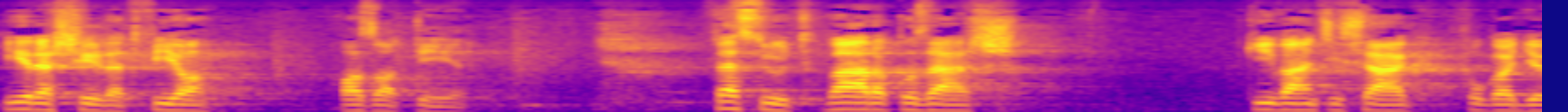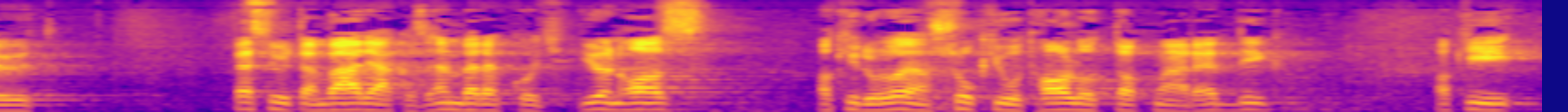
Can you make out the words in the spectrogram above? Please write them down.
híres élet fia hazatér. Feszült várakozás, kíváncsiság fogadja őt. Feszülten várják az emberek, hogy jön az, akiről olyan sok jót hallottak már eddig, aki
